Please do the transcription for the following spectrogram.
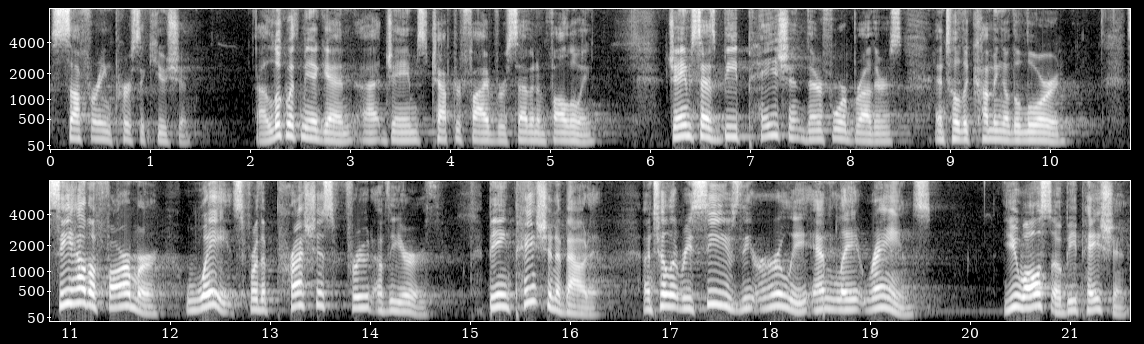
suffering persecution. Uh, look with me again at James chapter 5 verse 7 and following. James says, "Be patient therefore, brothers, until the coming of the Lord. See how the farmer waits for the precious fruit of the earth, being patient about it until it receives the early and late rains." You also be patient.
